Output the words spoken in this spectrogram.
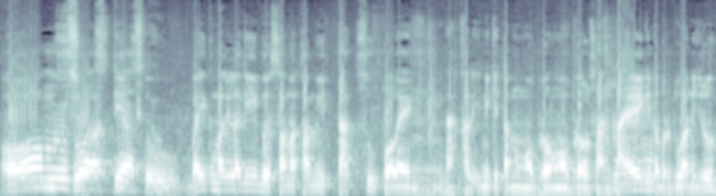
Om Swastiastu. Baik kembali lagi bersama kami Taksu Poleng. Nah kali ini kita mengobrol-ngobrol santai kita berdua nih Juru.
